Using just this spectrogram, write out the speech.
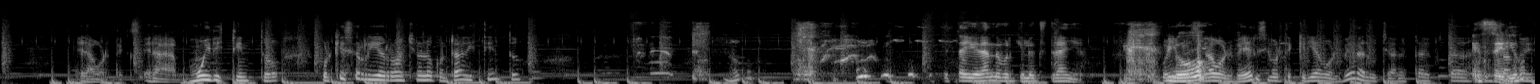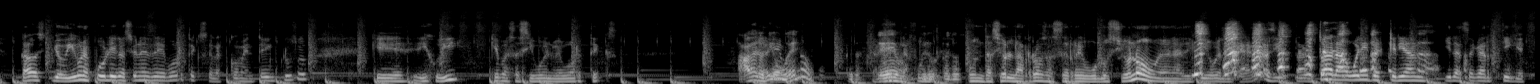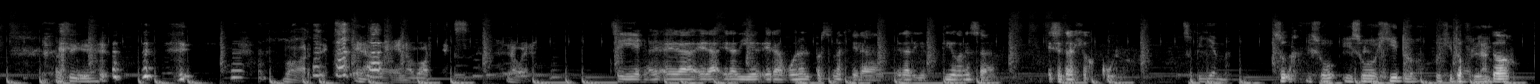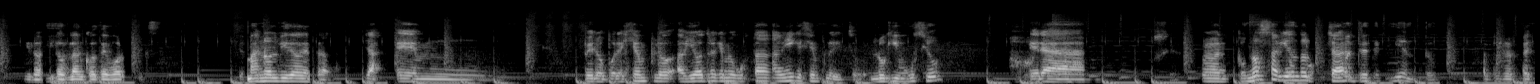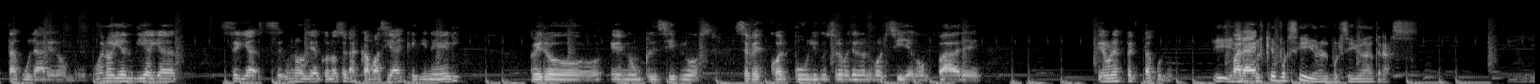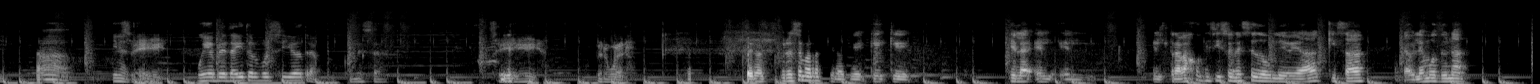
Era Vortex. Era muy distinto. ¿Por qué se ríe Roncho? ¿No lo encontraba distinto? ¿No? Está llorando porque lo extraña. Oye, No. si iba a volver, si Vortex quería volver a luchar. Está, está ¿En serio? yo vi unas publicaciones de Vortex, se las comenté incluso, que dijo, ¿y qué pasa si vuelve Vortex? Ah, pero qué bueno. Pero, la pero, funda- pero- Fundación La Rosa se revolucionó, bueno, así estaban- todas las abuelitas querían ir a sacar tickets. Así que. Vortex, era bueno, Vortex. Era bueno. sí, era, era, era, era bueno el personaje, era, era divertido con esa, ese traje oscuro. Su pijama. Su- Y su, y su ojito, ojitos blancos. Ojitos- y los ojitos blancos de Vortex. Más no el video de entrada. Ya. em, pero por ejemplo, había otro que me gustaba a mí que siempre he dicho. Lucky Bucio era. bueno, no sabiendo luchar, entretenimiento. pero espectacular el hombre. Bueno, hoy en día ya, se, ya se- uno ya conoce las capacidades que tiene él, pero en un principio se pescó al público y se lo metieron en el bolsillo, compadre. Era un espectáculo. Y Para- en cualquier bolsillo, en el bolsillo de atrás. Sí. Ah, Imagínate, Sí, Muy apretadito el bolsillo de atrás, pues, con esa. sí. Pero bueno. pero, pero eso me refiero, que, que, que, que la- el, el- el trabajo que se hizo en SWA, quizás hablemos de una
